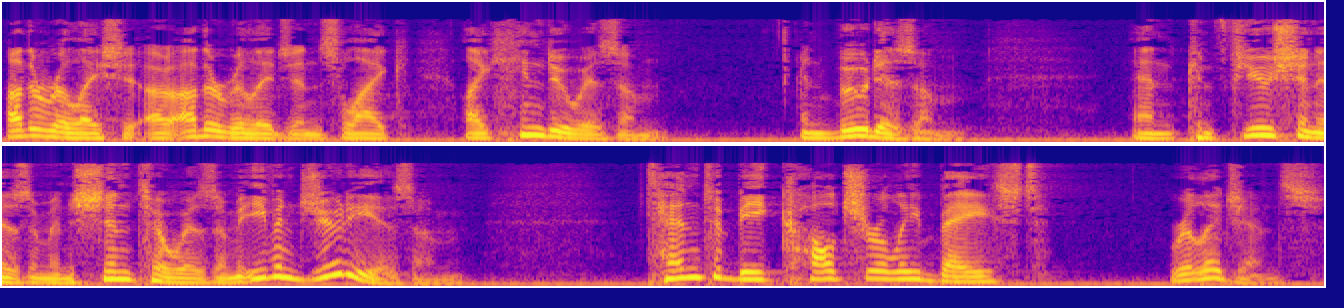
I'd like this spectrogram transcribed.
Other, relation, uh, other religions like, like Hinduism and Buddhism and Confucianism and Shintoism, even Judaism, tend to be culturally based religions.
